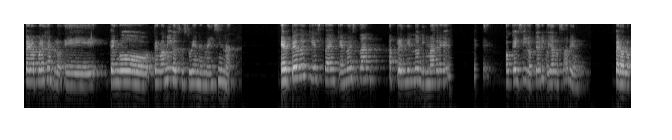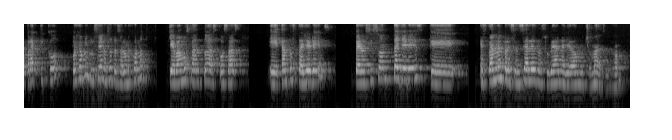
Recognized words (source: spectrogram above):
Pero, por ejemplo, eh, tengo, tengo amigos que estudian en medicina. El pedo aquí está en que no están aprendiendo ni madres. Ok, sí, lo teórico ya lo saben, pero lo práctico, por ejemplo, inclusive nosotros a lo mejor no llevamos tantas cosas eh, tantos talleres, pero sí son talleres que estando en presenciales nos hubieran ayudado mucho más, ¿no?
